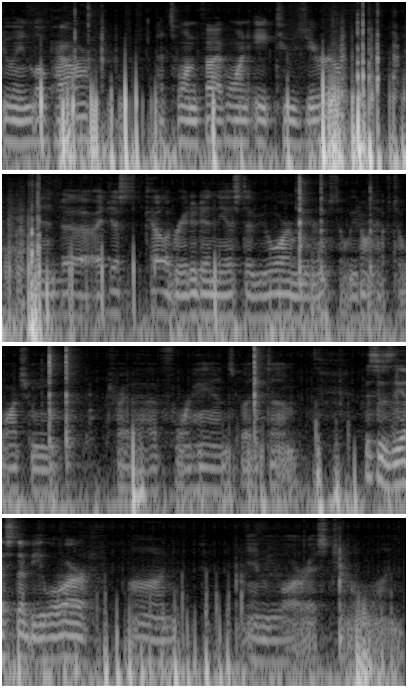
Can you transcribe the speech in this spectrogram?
doing low power. That's 151820. And uh, I just calibrated in the SWR meter so we don't have to watch me try to have four hands. But um, this is the SWR on MURS channel 1.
